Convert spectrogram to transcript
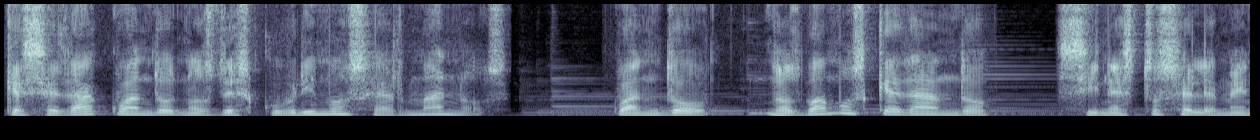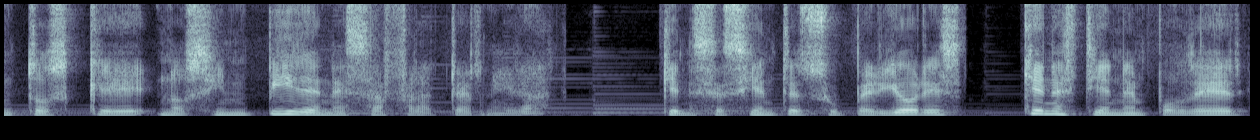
que se da cuando nos descubrimos hermanos, cuando nos vamos quedando sin estos elementos que nos impiden esa fraternidad, quienes se sienten superiores, quienes tienen poder,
